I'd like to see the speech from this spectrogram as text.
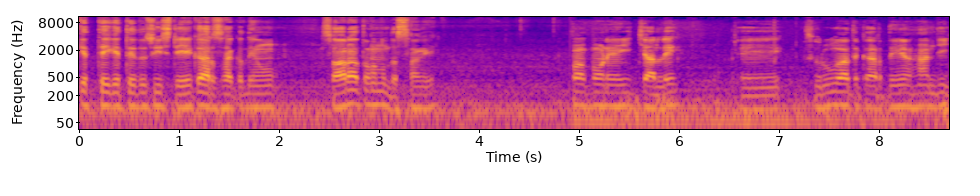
ਕਿੱਥੇ ਕਿੱਥੇ ਤੁਸੀਂ ਸਟੇ ਕਰ ਸਕਦੇ ਹੋ, ਸਾਰਾ ਤੁਹਾਨੂੰ ਦੱਸਾਂਗੇ। ਆਪਾਂ ਪਾਉਣੇ ਆ ਜੀ ਚਾਲੇ, ਤੇ ਸ਼ੁਰੂਆਤ ਕਰਦੇ ਆ ਹਾਂਜੀ।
